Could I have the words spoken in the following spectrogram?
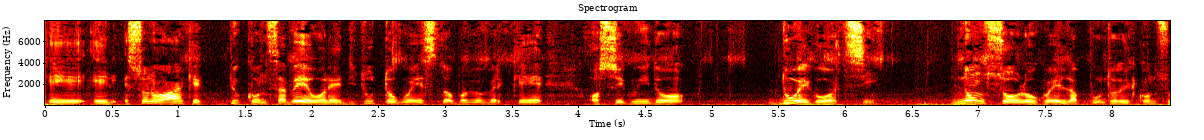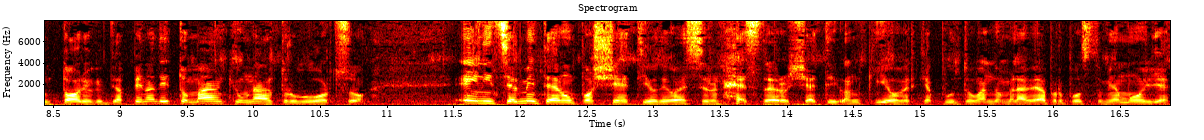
e, e, sono anche più consapevole di tutto questo proprio perché ho seguito due corsi, non solo quello appunto del consultorio che vi ho appena detto, ma anche un altro corso. E inizialmente ero un po' scettico, devo essere onesto, ero scettico anch'io perché appunto quando me l'aveva proposto mia moglie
